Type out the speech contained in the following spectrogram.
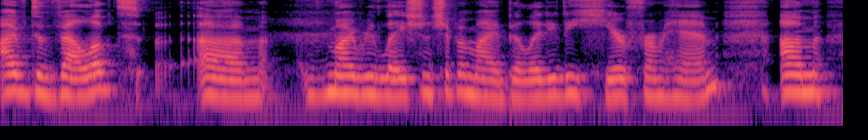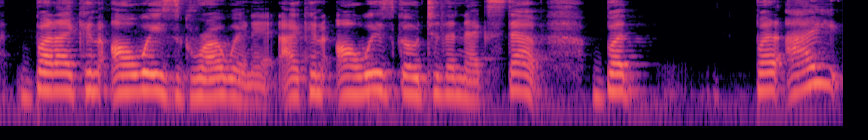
I've developed um, my relationship and my ability to hear from Him, um, but I can always grow in it. I can always go to the next step. But but I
